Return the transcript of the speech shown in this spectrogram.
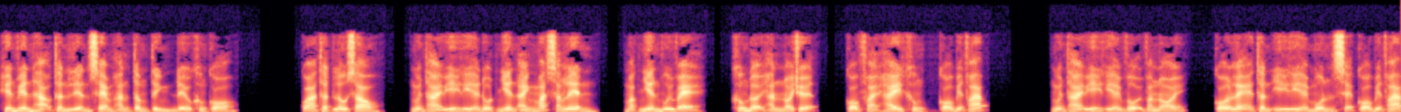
hiên viên hạo thần liền xem hắn tâm tình đều không có. Qua thật lâu sau, Nguyễn Thái Y kìa đột nhiên ánh mắt sáng lên, mặc nhiên vui vẻ, không đợi hắn nói chuyện, có phải hay không có biện pháp. Nguyễn Thái Y kìa vội vàng nói, có lẽ thần Y kìa môn sẽ có biện pháp.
